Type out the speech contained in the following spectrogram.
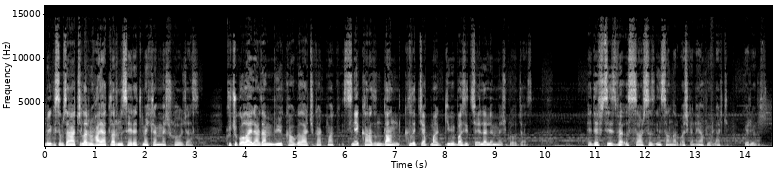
Bir kısım sanatçıların hayatlarını seyretmekle meşgul olacağız. Küçük olaylardan büyük kavgalar çıkartmak, sinek kanadından kılıç yapmak gibi basit şeylerle meşgul olacağız. Hedefsiz ve ıslarsız insanlar başka ne yapıyorlar ki? Görüyoruz.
